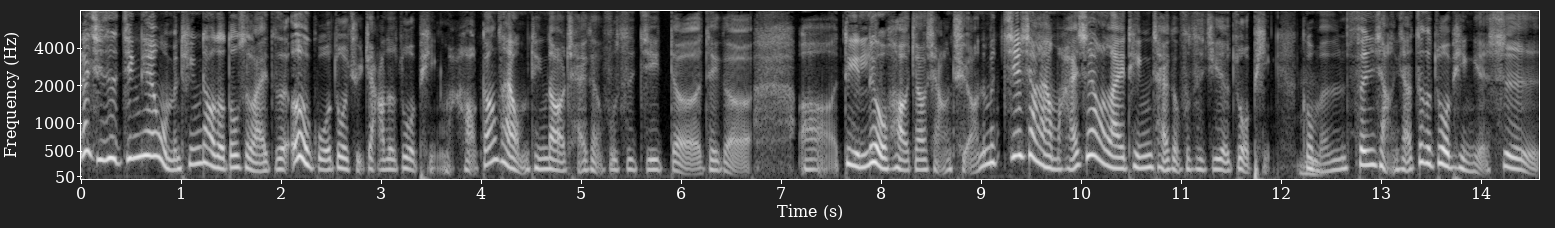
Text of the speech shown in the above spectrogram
那其实今天我们听到的都是来自俄国作曲家的作品嘛。好，刚才我们听到柴可夫斯基的这个。呃，第六号交响曲啊，那么接下来我们还是要来听柴可夫斯基的作品，跟我们分享一下。嗯、这个作品也是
